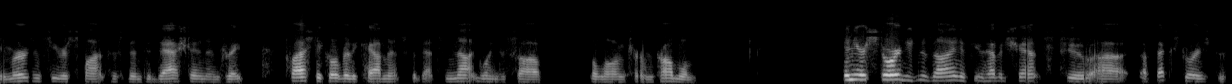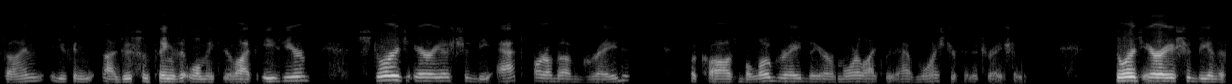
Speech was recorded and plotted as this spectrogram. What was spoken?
the emergency response has been to dash in and drape plastic over the cabinets, but that's not going to solve the long-term problem. In your storage design, if you have a chance to uh, affect storage design, you can uh, do some things that will make your life easier. Storage areas should be at or above grade because below grade they are more likely to have moisture penetration. Storage areas should be in the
